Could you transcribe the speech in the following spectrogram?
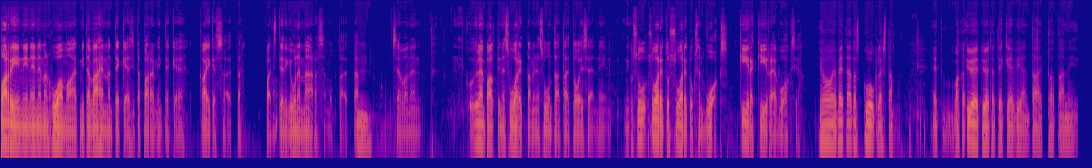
pariin, niin enemmän huomaa, että mitä vähemmän tekee, sitä paremmin tekee kaikessa, että paitsi tietenkin unen määrässä, mutta että Mm. sellainen niin kuin ylenpalttinen suorittaminen suuntaan tai toiseen, niin, niin kuin su- suoritus suorituksen vuoksi, kiire kiireen vuoksi. Ja Joo, ja vetää tuosta Googlesta, että vaikka yötyötä tekevien tai tota, niin,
